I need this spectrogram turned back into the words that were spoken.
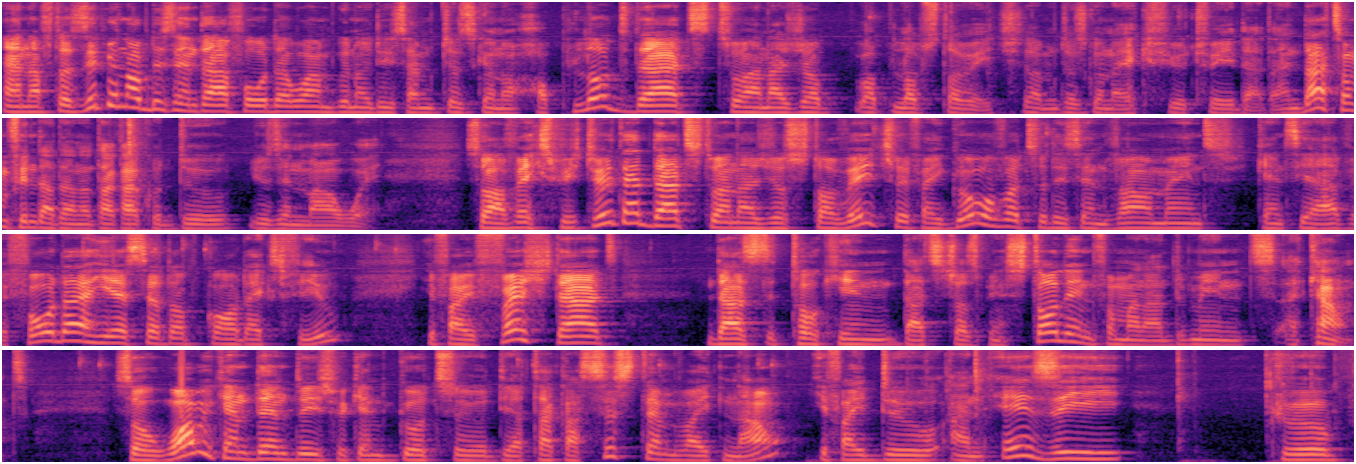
And after zipping up this entire folder, what I'm going to do is I'm just going to upload that to an Azure blob storage. So I'm just going to exfiltrate that. And that's something that an attacker could do using malware. So I've exfiltrated that to an Azure storage. So if I go over to this environment, you can see I have a folder here set up called xfil. If I refresh that, that's the token that's just been stolen from an admin's account. So what we can then do is we can go to the attacker system right now. If I do an AZ group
